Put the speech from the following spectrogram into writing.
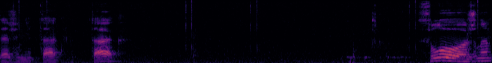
Даже не так, так. Сложно.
